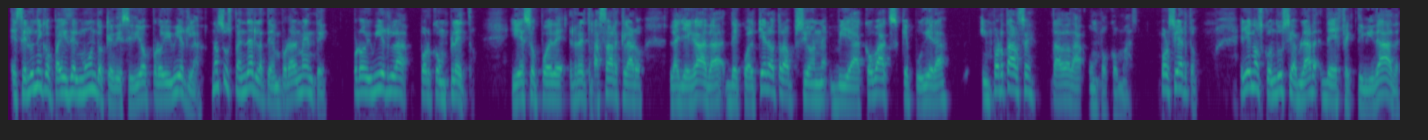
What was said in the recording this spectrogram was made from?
es el único país del mundo que decidió prohibirla, no suspenderla temporalmente, prohibirla por completo. Y eso puede retrasar, claro, la llegada de cualquier otra opción vía COVAX que pudiera importarse, dada un poco más. Por cierto, ello nos conduce a hablar de efectividad,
